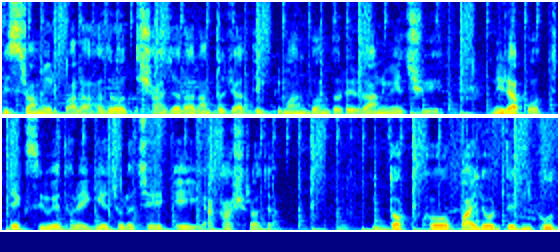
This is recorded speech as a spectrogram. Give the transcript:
বিশ্রামের পালা হজরত শাহজালাল আন্তর্জাতিক বিমানবন্দরের রানওয়ে ছুঁয়ে নিরাপদ ট্যাক্সিওয়ে ধরে এগিয়ে চলেছে এই আকাশ রাজা দক্ষ পাইলটদের নিখুঁত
